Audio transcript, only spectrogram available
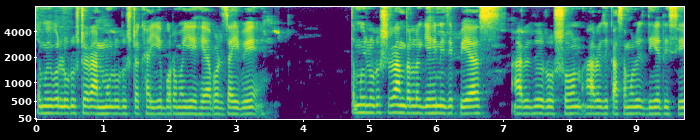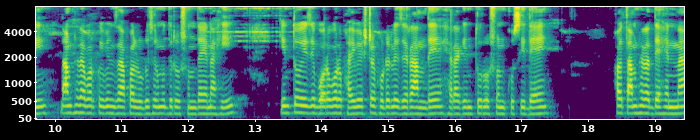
তো মুই এবার লুডুসটা রানমু লুডুসটা খাইয়ে বড় মাইয়ে হে আবার যাইবে। তো মুই লুডুসটা রান্দার লাগিয়ে হে নিজে পেঁয়াজ আর ওই যে রসুন আর ওই যে কাঁচামরিচ দিয়ে দিছি। আপনারা আবার কইবেন জাফা লুডুসের মধ্যে রসুন দেয় নাহি। কিন্তু এই যে বড় বড় ফাইভ স্টার হোটেলে যে রান্ধে হেরা কিন্তু রসুন কুচি দেয়। হয়তো আপনারা দেখেন না।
